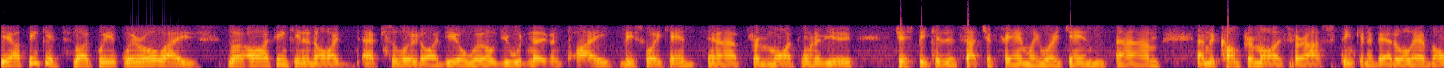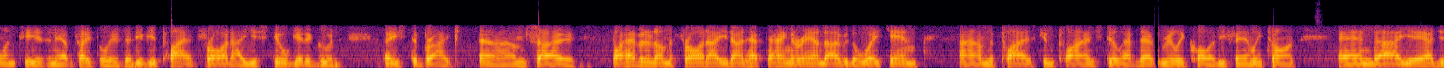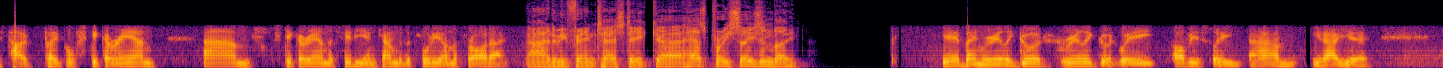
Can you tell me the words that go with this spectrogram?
Yeah, I think it's like we, we're always. Like, I think in an absolute ideal world, you wouldn't even play this weekend, uh, from my point of view just because it's such a family weekend. Um, and the compromise for us, thinking about all our volunteers and our people, is that if you play it Friday, you still get a good Easter break. Um, so by having it on the Friday, you don't have to hang around over the weekend. Um, the players can play and still have that really quality family time. And uh, yeah, I just hope people stick around. Um, stick around the city and come to the footy on the Friday. Uh, it'll be fantastic. Uh, how's pre-season been? Yeah, been really good, really good. We obviously, um, you know, you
